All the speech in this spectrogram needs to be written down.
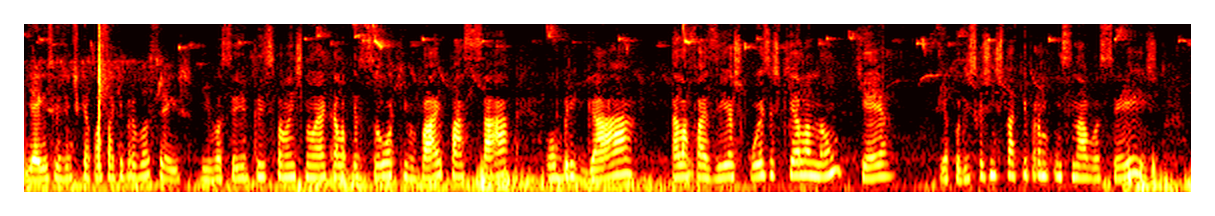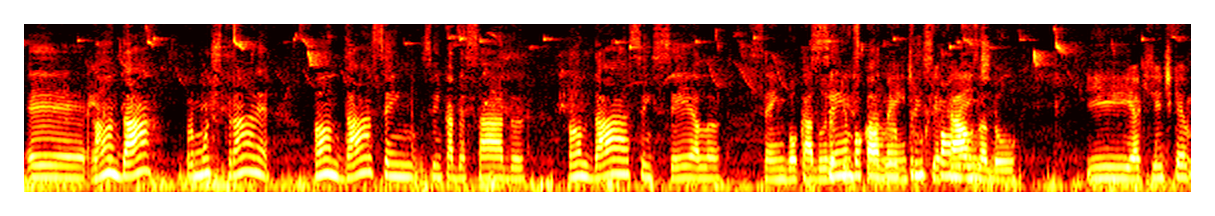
E é isso que a gente quer passar aqui para vocês. E você principalmente não é aquela pessoa que vai passar, obrigar ela a fazer as coisas que ela não quer. E é por isso que a gente está aqui para ensinar vocês é, a andar, para mostrar, né? Andar sem, sem cabeçada, andar sem sela. Sem embocadura, Sem embocadura, principalmente, principalmente. porque causa dor. E aqui a gente quer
